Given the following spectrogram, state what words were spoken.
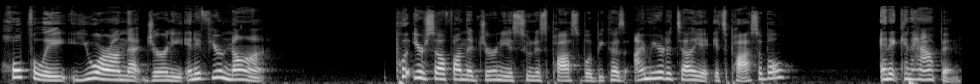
Hopefully, you are on that journey. And if you're not, put yourself on the journey as soon as possible because I'm here to tell you it's possible and it can happen.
